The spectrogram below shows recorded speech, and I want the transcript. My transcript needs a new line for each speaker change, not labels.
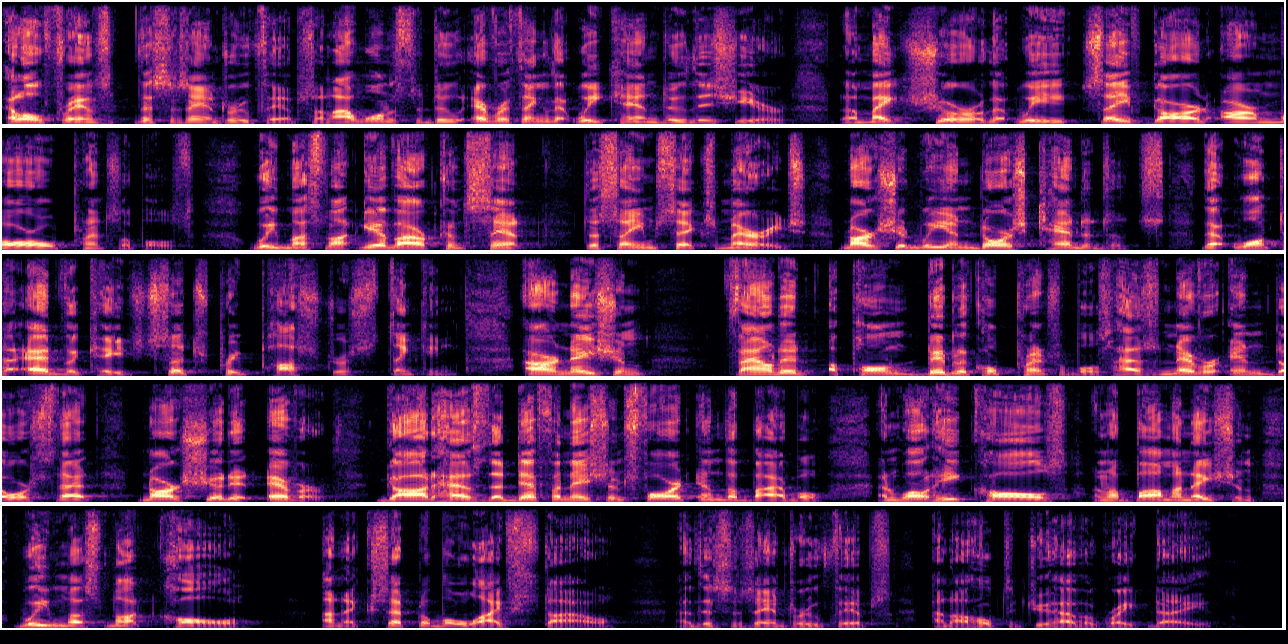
Hello, friends. This is Andrew Phipps, and I want us to do everything that we can do this year to make sure that we safeguard our moral principles. We must not give our consent to same sex marriage, nor should we endorse candidates that want to advocate such preposterous thinking. Our nation, founded upon biblical principles, has never endorsed that, nor should it ever. God has the definitions for it in the Bible, and what He calls an abomination, we must not call an acceptable lifestyle. And this is Andrew Phipps, and I hope that you have a great day.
